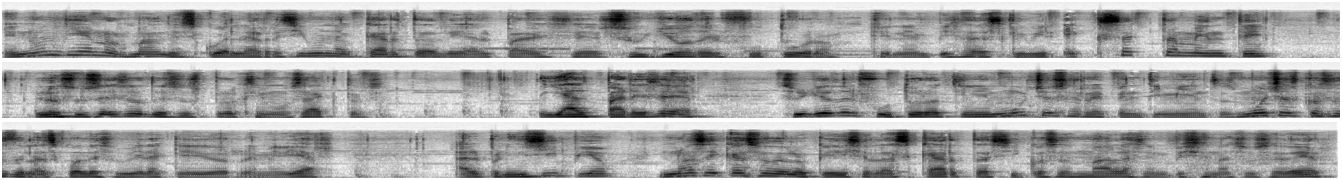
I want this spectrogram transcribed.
en un día normal de escuela, recibe una carta de al parecer su yo del futuro, que le empieza a describir exactamente los sucesos de sus próximos actos. Y al parecer, su yo del futuro tiene muchos arrepentimientos, muchas cosas de las cuales hubiera querido remediar. Al principio, no hace caso de lo que dice las cartas y cosas malas empiezan a suceder.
